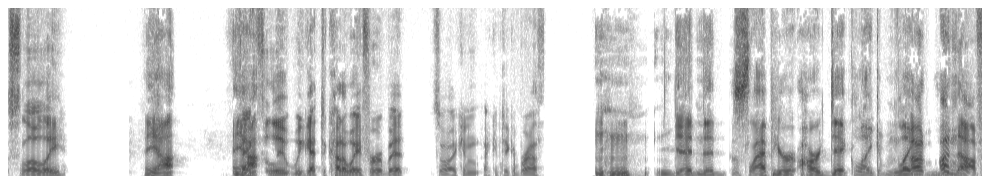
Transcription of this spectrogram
slowly. Yeah, yeah. Thankfully, we get to cut away for a bit, so I can I can take a breath. Mm-hmm. And then slap your hard dick like like Uh, enough,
